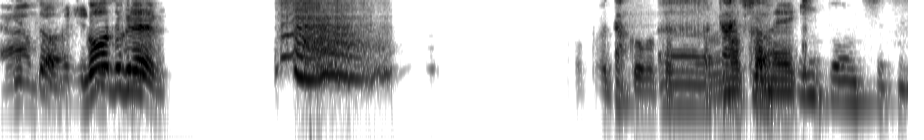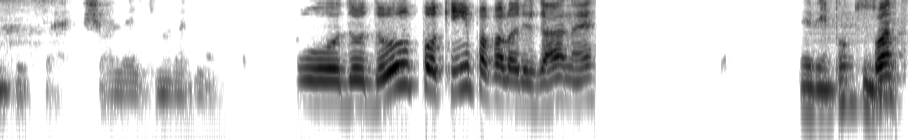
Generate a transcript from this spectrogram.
Ah, Isso. um Gol do Dudu. Grêmio. Opa, desculpa, Ah, pessoal. tá aqui, ó, emocionei aqui. 1.77. Olha aí que maravilha. O Dudu, um pouquinho para valorizar, né? É bem pouquinho. Quanto,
